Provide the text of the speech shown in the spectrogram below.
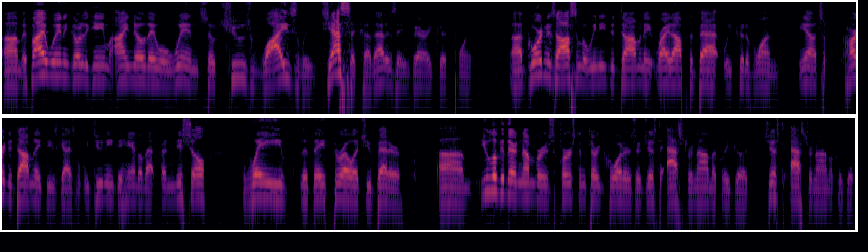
Um, if I win and go to the game, I know they will win, so choose wisely. Jessica, that is a very good point. Uh, Gordon is awesome, but we need to dominate right off the bat. We could have won you know, it's hard to dominate these guys, but we do need to handle that initial wave that they throw at you better. Um, you look at their numbers, first and third quarters are just astronomically good. Just astronomically good.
